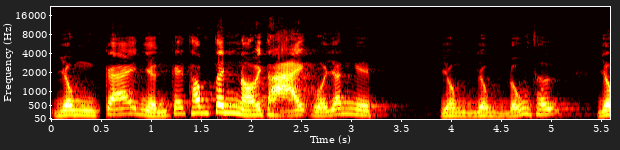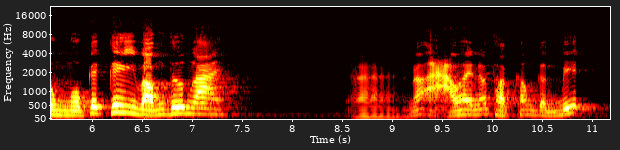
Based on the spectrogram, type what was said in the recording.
dùng cái những cái thông tin nội tại của doanh nghiệp dùng dùng đủ thứ dùng một cái kỳ vọng tương lai. À nó ảo hay nó thật không cần biết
